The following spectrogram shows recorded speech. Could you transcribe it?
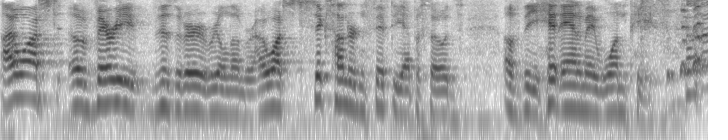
I watched a very this is a very real number. I watched 650 episodes of the hit anime One Piece.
